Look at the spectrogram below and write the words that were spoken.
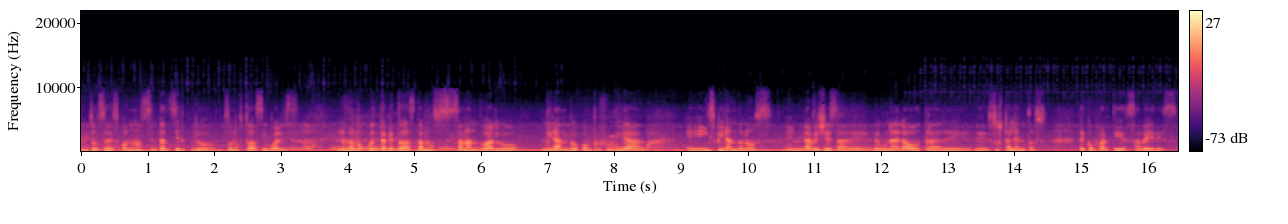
entonces, cuando uno se sienta en círculo, somos todas iguales y nos damos cuenta que todas estamos sanando algo, mirando con profundidad, eh, inspirándonos en la belleza de, una de la otra, de, sus talentos, de compartir saberes.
